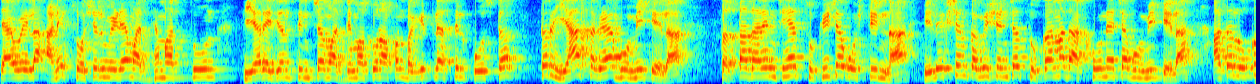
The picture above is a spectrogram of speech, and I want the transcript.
त्यावेळेला अनेक सोशल मीडिया माध्यमातून पी आर एजन्सींच्या माध्यमातून आपण बघितले असतील पोस्ट तर या सगळ्या भूमिकेला सत्ताधाऱ्यांच्या ह्या चुकीच्या गोष्टींना इलेक्शन कमिशनच्या चुकांना दाखवण्याच्या भूमिकेला आता लोक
